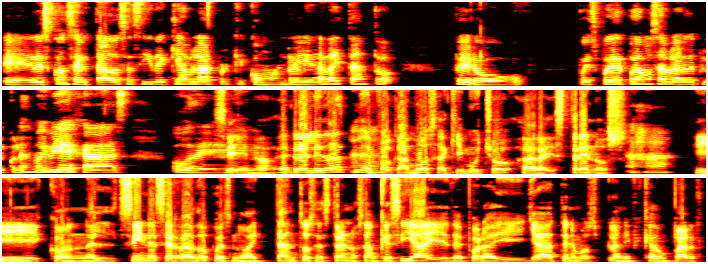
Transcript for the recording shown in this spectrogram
eh, desconcertados así de qué hablar, porque como en realidad hay tanto, pero pues puede- podemos hablar de películas muy viejas o de... Sí, no. En realidad Ajá. enfocamos aquí mucho a estrenos. Ajá, Y con el cine cerrado, pues no hay tantos estrenos. Aunque sí hay de por ahí, ya tenemos planificado un par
